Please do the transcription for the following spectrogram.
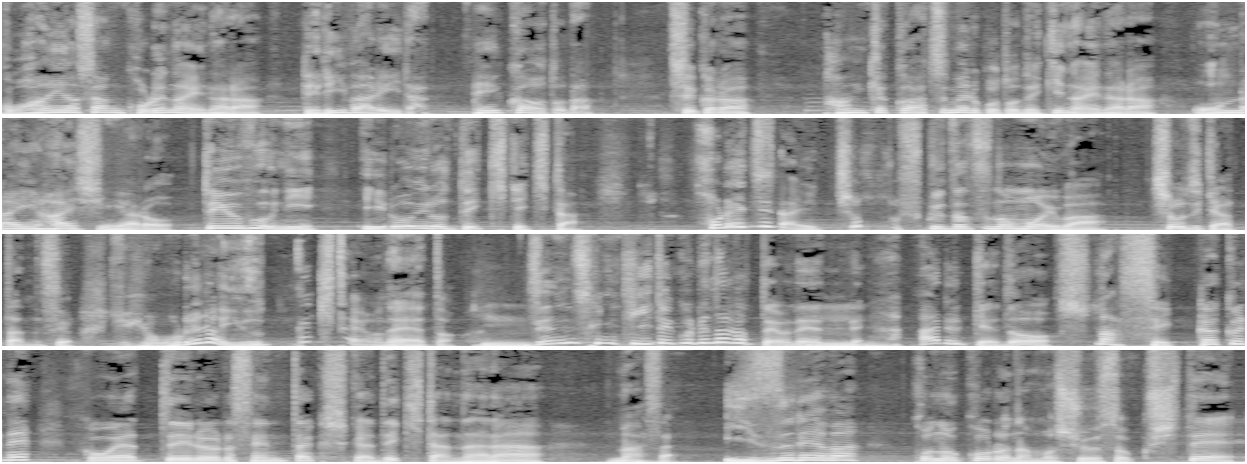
ご飯屋さん来れないならデリバリーだ。テイクアウトだ。それから、観客集めることできないならオンライン配信やろう。っていう風にいろいろできてきた。これ自体ちょっと複雑な思いは正直あったんですよ。いやいや、俺ら言ってきたよね、と。全然聞いてくれなかったよねってあるけど、まあせっかくね、こうやっていろいろ選択肢ができたなら、まあさ、いずれはこのコロナも収束して、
